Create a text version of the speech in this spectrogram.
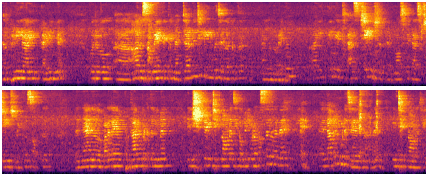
ഗർഭിണിയായി കഴിഞ്ഞ് ഒരു ആ ഒരു സമയത്തേക്ക് മെറ്റേണിറ്റി ലീവ് ചിലർക്ക് നൽകുന്നുണ്ട് ഇപ്പം I think it has change atmosphere has change because of the ഞാൻ വളരെ പ്രധാനപ്പെട്ട വിമൻ ഇനിഷ്യേറ്റീവ് ടെക്നോളജി കമ്പനി ഉടമസ്ഥർ തന്നെ അല്ലേ? എല്ലാവരും കൂടെ ചേരുന്നതാണ് ഈ ടെക്നോളജി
